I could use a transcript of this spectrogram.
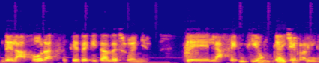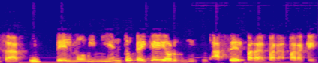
de las horas que te quitas de sueño, de la gestión que hay que realizar, del movimiento que hay que hacer para, para, para que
